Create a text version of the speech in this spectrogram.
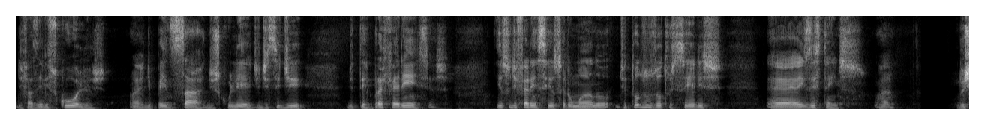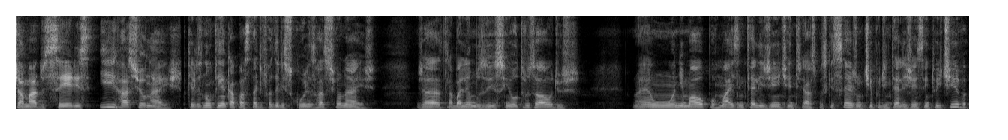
de fazer escolhas, é? de pensar, de escolher, de decidir, de ter preferências. Isso diferencia o ser humano de todos os outros seres é, existentes. É? Dos chamados seres irracionais, porque eles não têm a capacidade de fazer escolhas racionais já trabalhamos isso em outros áudios. Não é um animal, por mais inteligente, entre aspas, que seja, um tipo de inteligência intuitiva,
